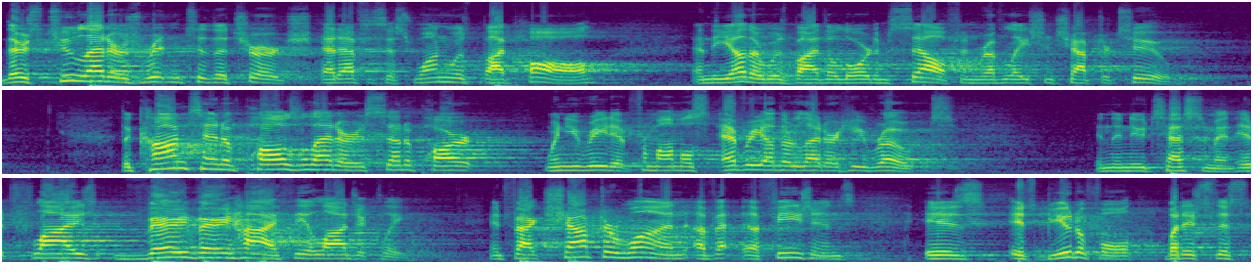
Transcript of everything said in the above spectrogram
there's two letters written to the church at Ephesus. One was by Paul, and the other was by the Lord himself in Revelation chapter 2. The content of Paul's letter is set apart when you read it from almost every other letter he wrote in the New Testament. It flies very, very high theologically. In fact, chapter 1 of Ephesians is it's beautiful, but it's this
